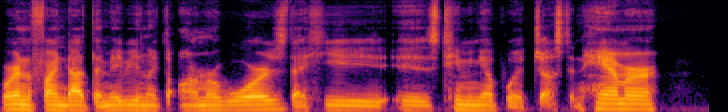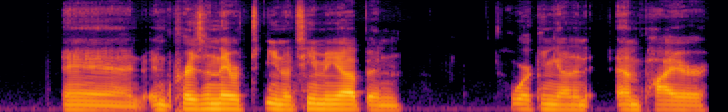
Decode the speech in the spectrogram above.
we're going to find out that maybe in like the Armor Wars that he is teaming up with Justin Hammer. And in prison, they were, you know, teaming up and working on an empire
